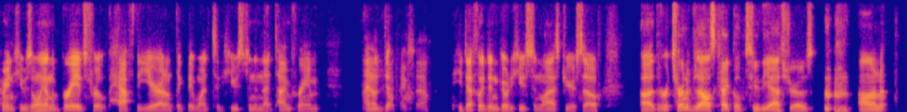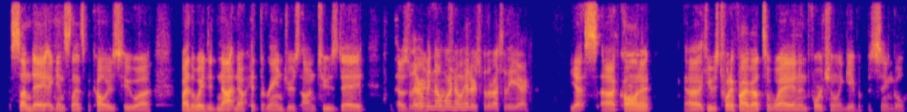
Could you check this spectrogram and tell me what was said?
I mean, he was only on the Braves for half the year. I don't think they went to Houston in that time frame. And I don't, de- don't think so. He definitely didn't go to Houston last year. So, uh, the return of Dallas Keuchel to the Astros on Sunday against Lance McCullers, who, uh, by the way, did not now hit the Rangers on Tuesday. That was so there will be no more no hitters for the rest of the year. Yes, uh, calling it. Uh, he was 25 outs away and unfortunately gave up a single.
